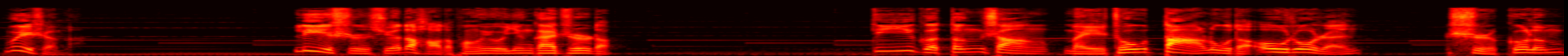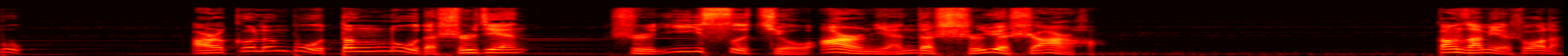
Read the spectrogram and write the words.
为什么？历史学的好的朋友应该知道，第一个登上美洲大陆的欧洲人是哥伦布，而哥伦布登陆的时间。是一四九二年的十月十二号。刚咱们也说了，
